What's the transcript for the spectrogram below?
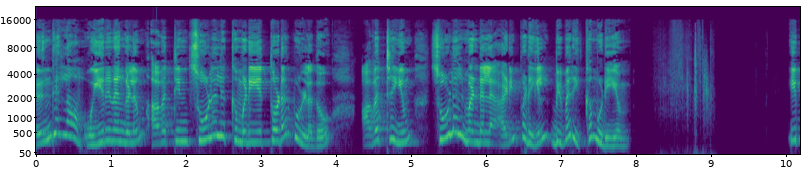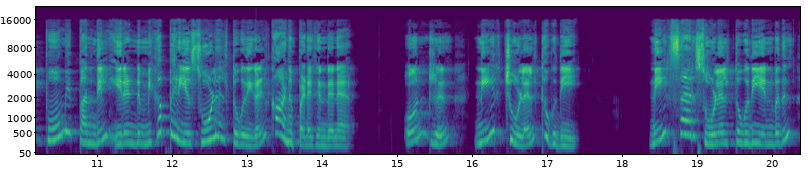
எங்கெல்லாம் உயிரினங்களும் அவற்றின் சூழலுக்கும் இடையே தொடர்பு உள்ளதோ அவற்றையும் சூழல் மண்டல அடிப்படையில் விவரிக்க முடியும். இப்பூமி பந்தில் இரண்டு மிகப்பெரிய சூழல் தொகுதிகள் காணப்படுகின்றன. ஒன்று நீர்ச்சூழல் தொகுதி. நீர்சார் சூழல் தொகுதி என்பது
